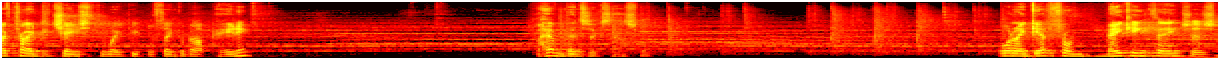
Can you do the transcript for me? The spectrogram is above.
I've tried to chase the way people think about painting. I haven't been successful. What I get from making things is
